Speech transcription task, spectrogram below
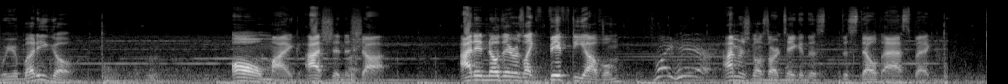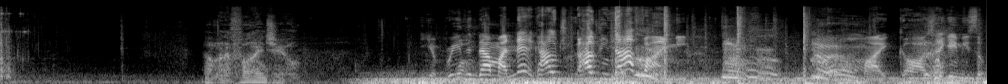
Where your buddy go? Oh my, I shouldn't have shot. I didn't know there was like 50 of them. Right here. I'm just gonna start taking this the stealth aspect. I'm gonna find you. You're breathing down my neck. How'd you how'd you not find me? Oh my gosh, that gave me some.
